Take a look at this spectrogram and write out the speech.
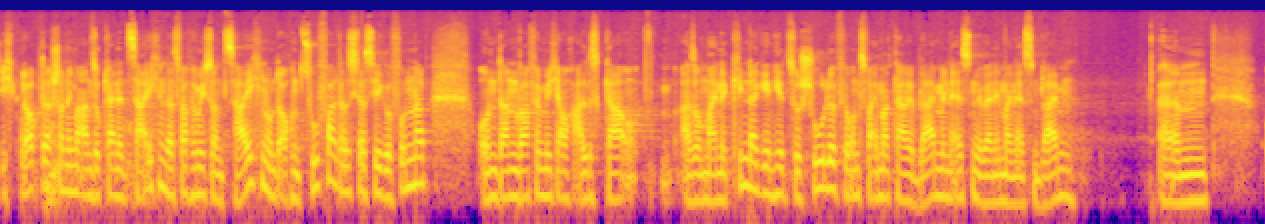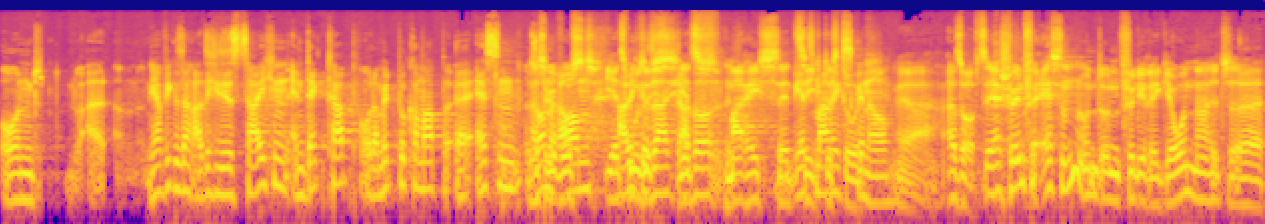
ich glaube da schon immer an so kleine Zeichen, das war für mich so ein Zeichen und auch ein Zufall, dass ich das hier gefunden habe. Und dann war für mich auch alles klar, also meine Kinder gehen hier zur Schule, für uns war immer klar, wir bleiben in Essen, wir werden immer in Essen bleiben. Ähm, und ja, wie gesagt, als ich dieses Zeichen entdeckt habe oder mitbekommen habe, äh, Essen, Sonnenraum, habe ich gesagt, ich, jetzt also mache ich's, jetzt, jetzt mache ich es genau. Ja, also sehr schön für Essen und, und für die Region halt, äh, ich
